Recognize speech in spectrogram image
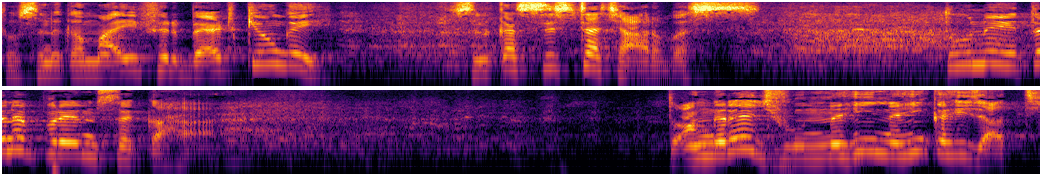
तो उसने कहा माई फिर बैठ क्यों गई? उसने कहा शिष्टाचार बस। तूने इतने प्रेम से कहा तो अंग्रेज़ हूँ, नहीं नहीं कही जाती।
